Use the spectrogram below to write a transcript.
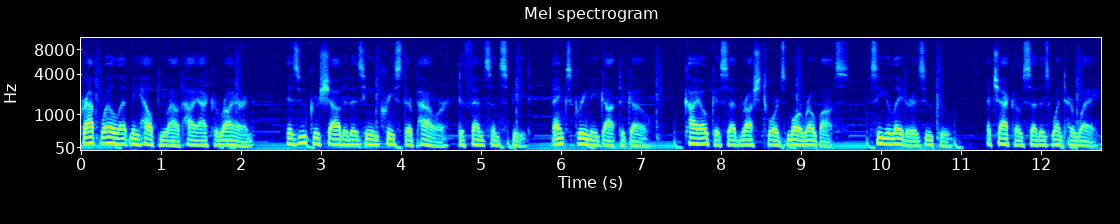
Crap well let me help you out Hyaka Ryan. Izuku shouted as he increased their power, defense and speed. Thanks Greeny got to go. Kyoka said rush towards more robots. See you later Izuku. Ochako said as went her way.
